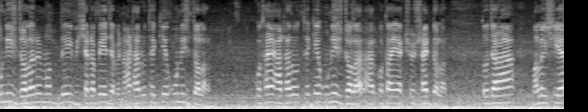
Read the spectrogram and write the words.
উনিশ ডলারের মধ্যেই ভিসাটা পেয়ে যাবেন, আঠারো থেকে উনিশ ডলার কোথায় আঠারো থেকে উনিশ ডলার আর কোথায় একশো ষাট ডলার। তো যারা মালয়েশিয়া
